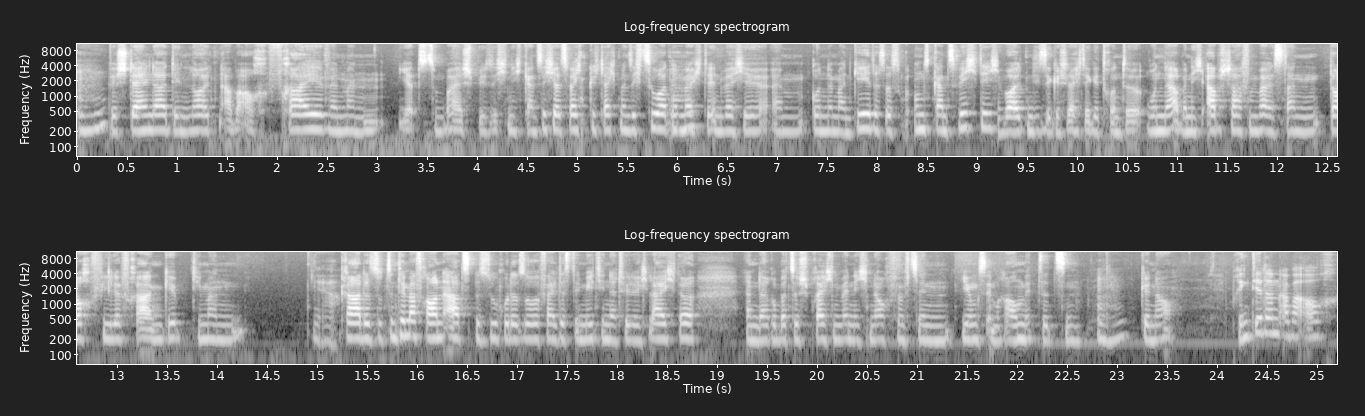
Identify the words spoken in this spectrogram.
Mhm. Wir stellen da den Leuten aber auch frei, wenn man jetzt zum Beispiel sich nicht ganz sicher ist, welchem Geschlecht man sich zuordnen mhm. möchte, in welche ähm, Runde man geht. Das ist uns ganz wichtig. Wir wollten diese geschlechtergetrennte Runde aber nicht abschaffen, weil es dann doch viele Fragen gibt, die man ja. Gerade so zum Thema Frauenarztbesuch oder so fällt es den Mädchen natürlich leichter, ähm, darüber zu sprechen, wenn nicht noch 15 Jungs im Raum mitsitzen. Mhm. Genau. Bringt ihr dann aber auch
